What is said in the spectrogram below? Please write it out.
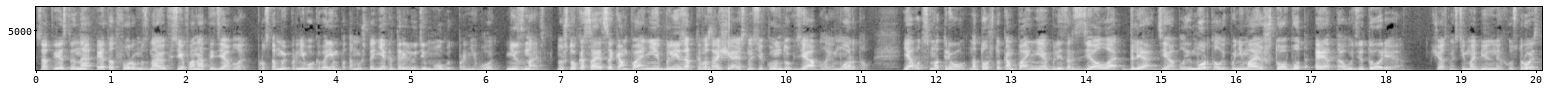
Соответственно, этот форум знают все фанаты Диабло. Просто мы про него говорим, потому что некоторые люди могут про него не знать. Но что касается компании Blizzard, и возвращаясь на секунду к Diablo Immortal, я вот смотрю на то, что компания Blizzard сделала для Diablo Immortal и понимаю, что вот эта аудитория, в частности мобильных устройств,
